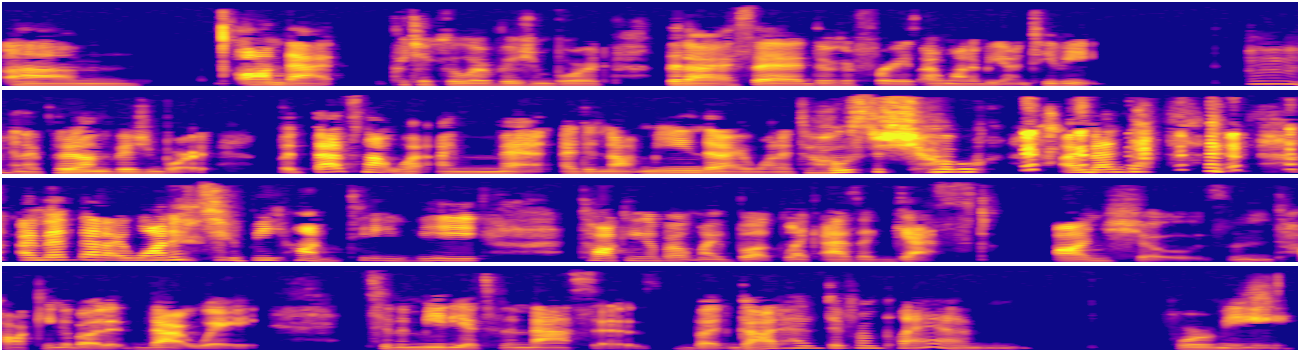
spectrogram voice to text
um, on that particular vision board that I said, there's a phrase, I want to be on TV. Mm. And I put it on the vision board. But that's not what I meant. I did not mean that I wanted to host a show. I meant that I meant that I wanted to be on TV talking about my book like as a guest on shows and talking about it that way to the media, to the masses. But God has different plans for me.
